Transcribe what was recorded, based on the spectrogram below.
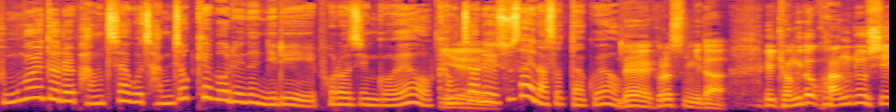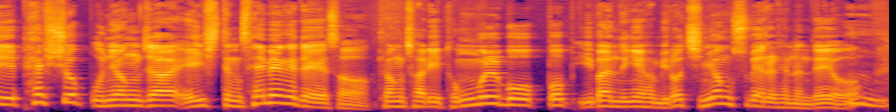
동물들을 방치하고 잠적해버리는 일이 벌어진 거예요. 경찰이 예. 수사에 나섰다고요? 네, 그렇습니다. 경기도 광주시 펫숍 운영자 A씨 등 3명에 대해서 경찰이 동물보호법 위반 등의 혐의로 지명수배를 했는데요. 음.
